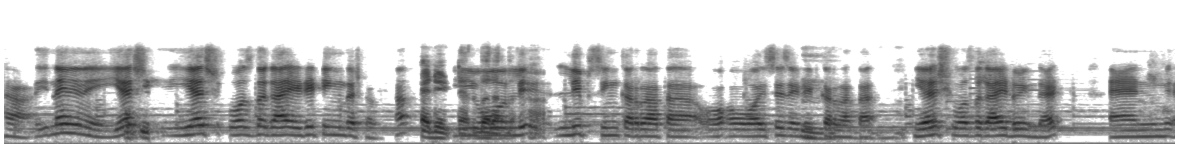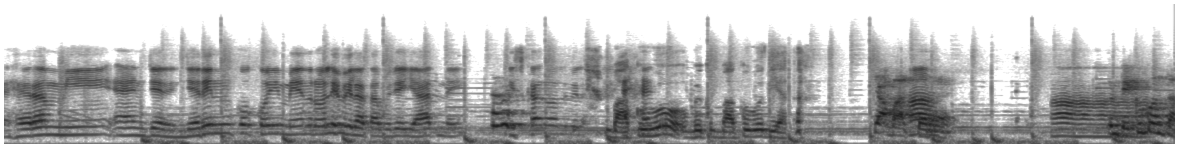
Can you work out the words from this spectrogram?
हाँ नहीं नहीं नहीं Yash Yash was the guy editing the stuff हाँ एडिटर वो हाँ. लिप सिंग कर रहा था वॉइसेस एडिट। कर रहा था Yash was the guy doing that and Heram me and Jerin Jerin को कोई मेन रोल ही मिला था मुझे याद नहीं किसका रोल मिला बाकुगो मेरे को बाकुगो दिया था क्या बात हाँ. कर रहा है? हाँ हाँ हाँ तो देखो कौन था?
